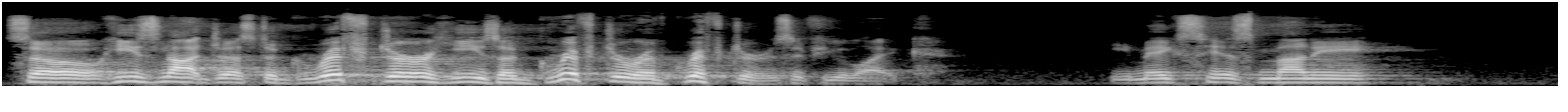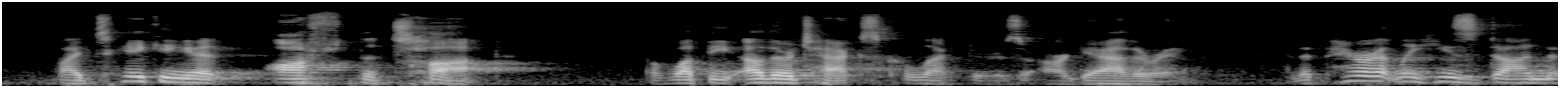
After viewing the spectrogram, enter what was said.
So he's not just a grifter, he's a grifter of grifters, if you like. He makes his money by taking it off the top of what the other tax collectors are gathering. And apparently he's done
